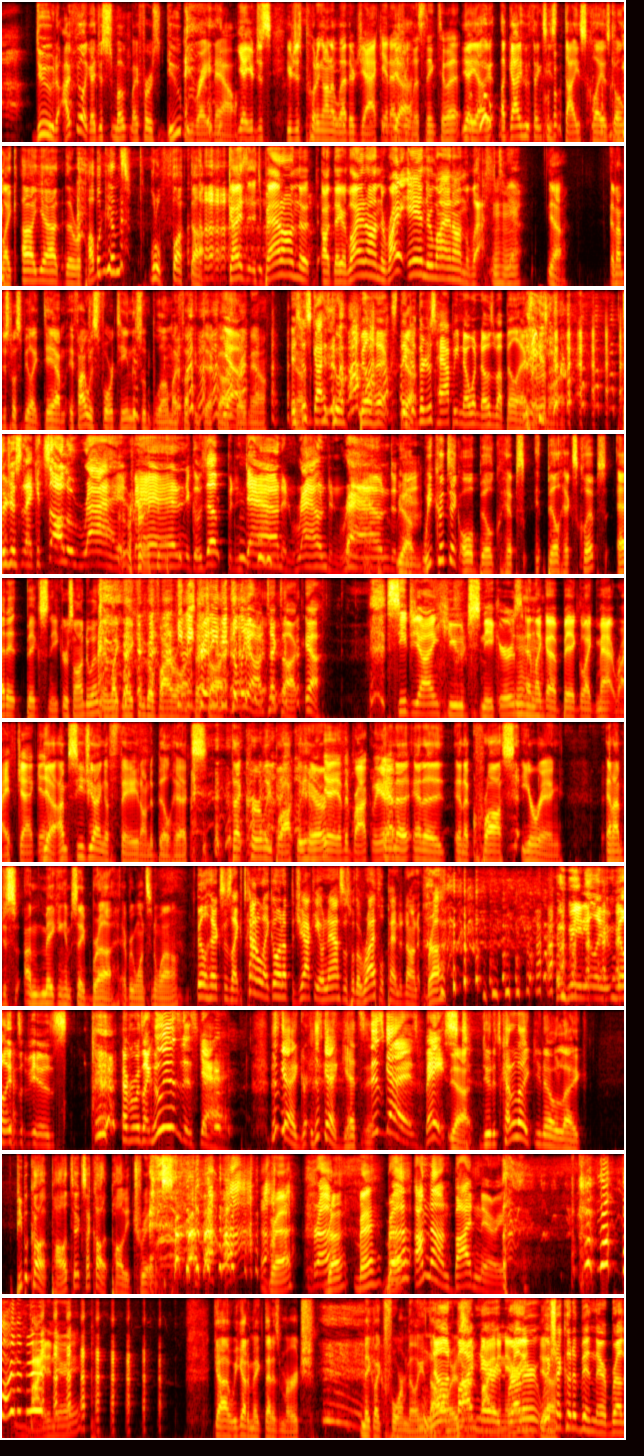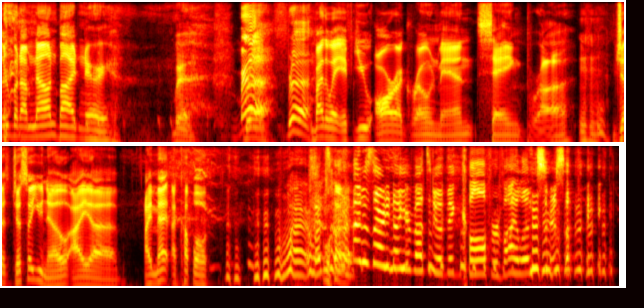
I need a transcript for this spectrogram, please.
Dude, I feel like I just smoked my first doobie right now. Yeah, you're just you're just putting on a leather jacket as Yeah. you're listening to it. Yeah, yeah. A, a guy who thinks he's Dice Clay is going like, uh yeah, the Republicans? A little fucked up. guys, it's bad on the. Uh, they're lying on the right and they're lying on the left. Yeah. Yeah. And I'm just supposed to be like, damn, if I was 14, this would blow my fucking dick off Yeah. right now. It's just guys doing Bill Hicks. They Yeah. ju- they're just happy no one knows about Bill Hicks anymore. they're just like, it's all a ride, man. It goes up and down and round and round. And Yeah, mm. we could take old Bill Hicks, Bill Hicks clips, edit big sneakers onto him, and like make him go viral He'd on be, TikTok. he'd be Dalia on TikTok. Yeah. CGIing huge sneakers and mm-hmm. like a big like Matt Rife jacket. yeah, I'm CGIing a fade onto Bill Hicks, that curly broccoli hair, yeah, yeah. The broccoli hair. and a and a and a cross earring, and I'm just I'm making him say "bruh" every once in a while. Bill Hicks is like, it's kind of like going up to Jackie Onassis with a rifle pendant on it, bruh. Immediately, millions of views. Everyone's like, who is this guy? This guy, this guy gets it. This guy is based. yeah, dude, it's kind of like you know, like people call it politics. I call it politics, bruh, Bruh. bruh. bruh, Bruh, I'm non-binary. Binary. God, we got to make that as merch. Make like four million dollars. non-binary, Non-binary. brother. Yeah. Wish I could have been there, brother, but I'm non-binary. bruh. Bruh. Bruh. By the way, if you are a grown man saying "bruh," just just so you know, I uh, I met a couple. I just already know you're about to do a big call for violence or something.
